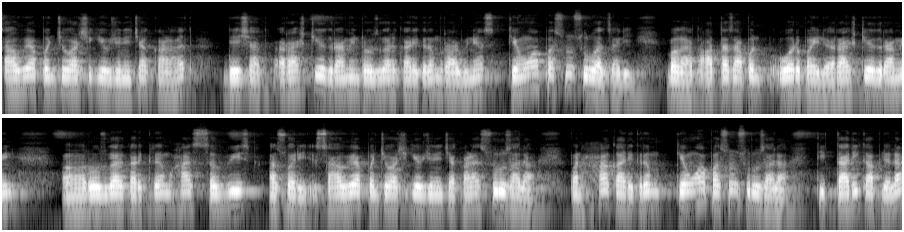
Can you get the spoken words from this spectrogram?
सहाव्या पंचवार्षिक योजनेच्या काळात देशात राष्ट्रीय ग्रामीण रोजगार कार्यक्रम राबविण्यास केव्हापासून सुरुवात झाली? बघा आता आत्ताच आपण वर पाहिलं. राष्ट्रीय ग्रामीण रोजगार कार्यक्रम हा सव्वीस सॉरी सहाव्या पंचवार्षिक योजनेच्या काळात सुरू झाला. पण हा कार्यक्रम केव्हापासून सुरू झाला? ती तारीख आपल्याला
